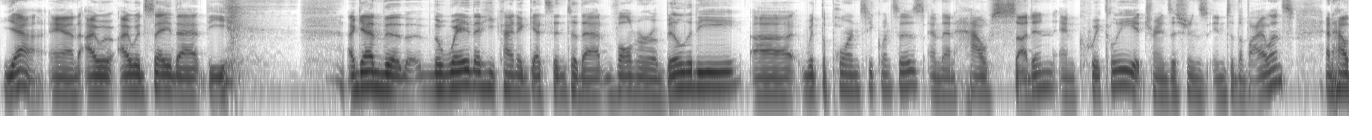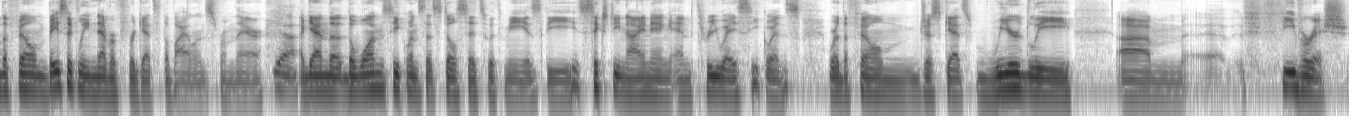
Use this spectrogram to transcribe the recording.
yeah and i would i would say that the again the the, the way that he kind of gets into that vulnerability uh, with the porn sequences and then how sudden and quickly it transitions into the violence and how the film basically never forgets the violence from there Yeah. again the the one sequence that still sits with me is the 69ing and three-way sequence where the film just gets weirdly um feverish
